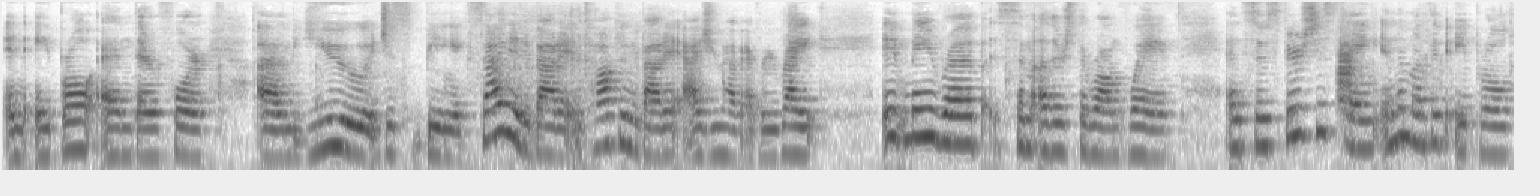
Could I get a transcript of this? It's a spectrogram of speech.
in April, and therefore, um, you just being excited about it and talking about it as you have every right, it may rub some others the wrong way. And so, Spirit's just saying in the month of April,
